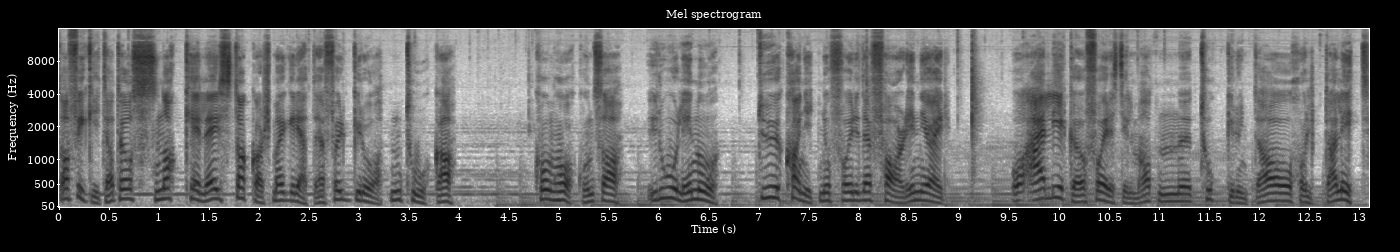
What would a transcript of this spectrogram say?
Da fikk ikke hun til å snakke heller, stakkars Margrethe, for gråten tok henne. Kong Håkon sa, rolig nå, du kan ikke noe for det far din gjør. Og jeg liker å forestille meg at han tok rundt deg og holdt deg litt.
